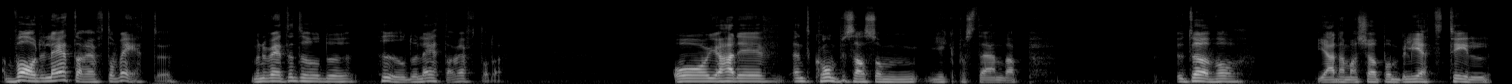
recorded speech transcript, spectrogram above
Vad du letar efter vet du. Men du vet inte hur du, hur du letar efter det. Och jag hade inte kompisar som gick på stand-up. Utöver, ja när man köper en biljett till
